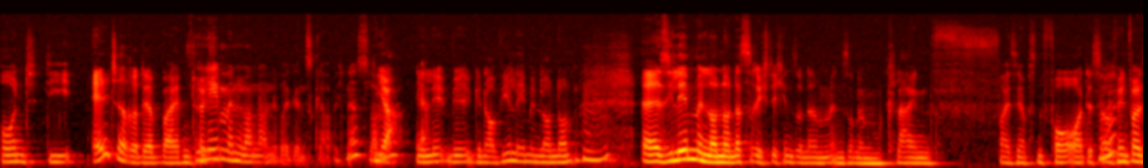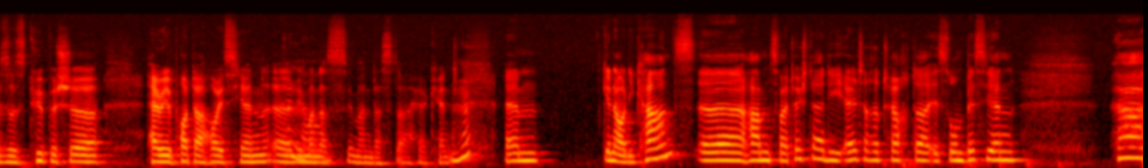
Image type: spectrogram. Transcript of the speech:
Und die ältere der beiden Die Töchter. leben in London übrigens, glaube ich, ne? Ist London? Ja, wir wir, genau, wir leben in London. Mhm. Äh, sie leben in London, das ist richtig, in so einem, in so einem kleinen, weiß nicht, ob es ein Vorort Mhm. ist, aber auf jeden Fall dieses typische Harry Potter-Häuschen, äh, wie, Genau. man das, wie man das daher kennt. Mhm. Ähm, genau, die Khans äh, haben zwei Töchter. Die ältere Tochter ist so ein bisschen, ja,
